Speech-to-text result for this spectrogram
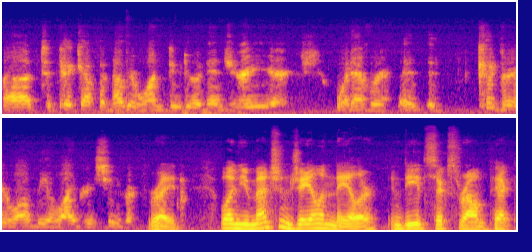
uh, to pick up another one due to an injury or whatever. It, it, could very well be a wide receiver. Right. Well, and you mentioned Jalen Nailor, indeed sixth round pick.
